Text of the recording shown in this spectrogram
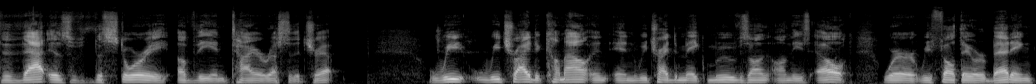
th- that is the story of the entire rest of the trip. We we tried to come out and, and we tried to make moves on on these elk where we felt they were betting,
